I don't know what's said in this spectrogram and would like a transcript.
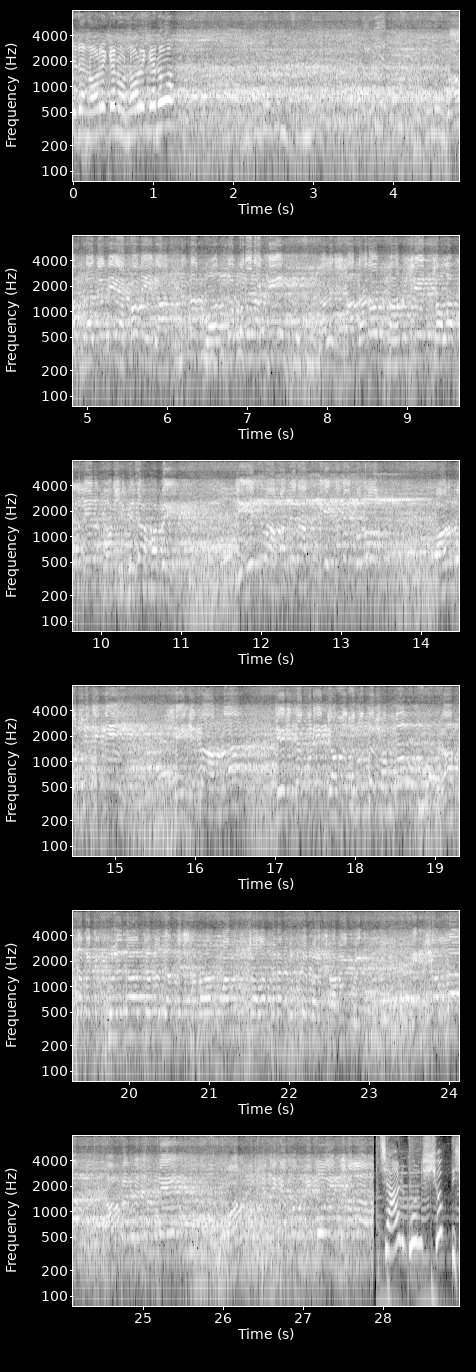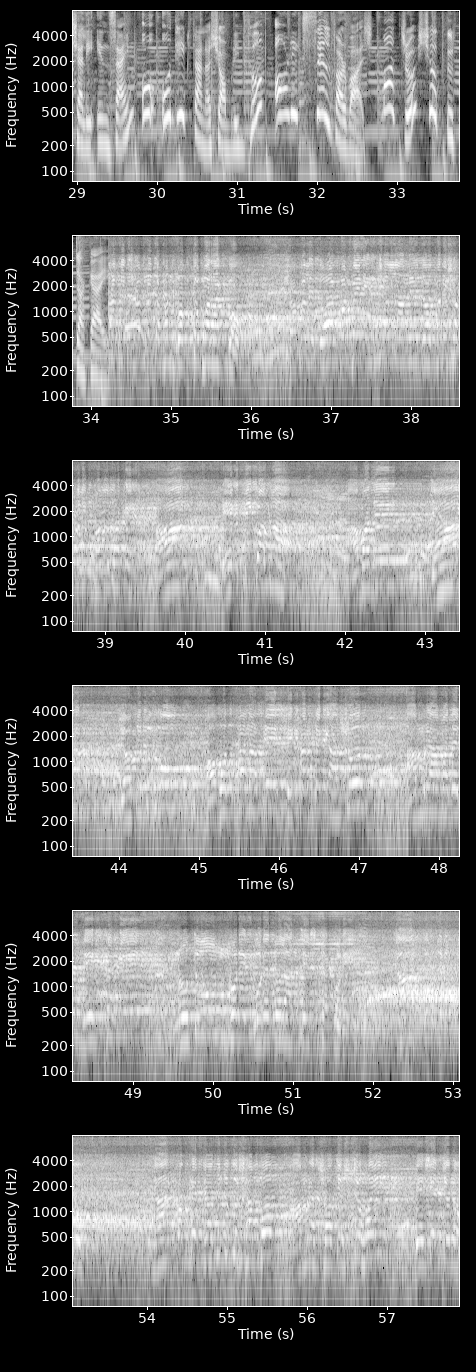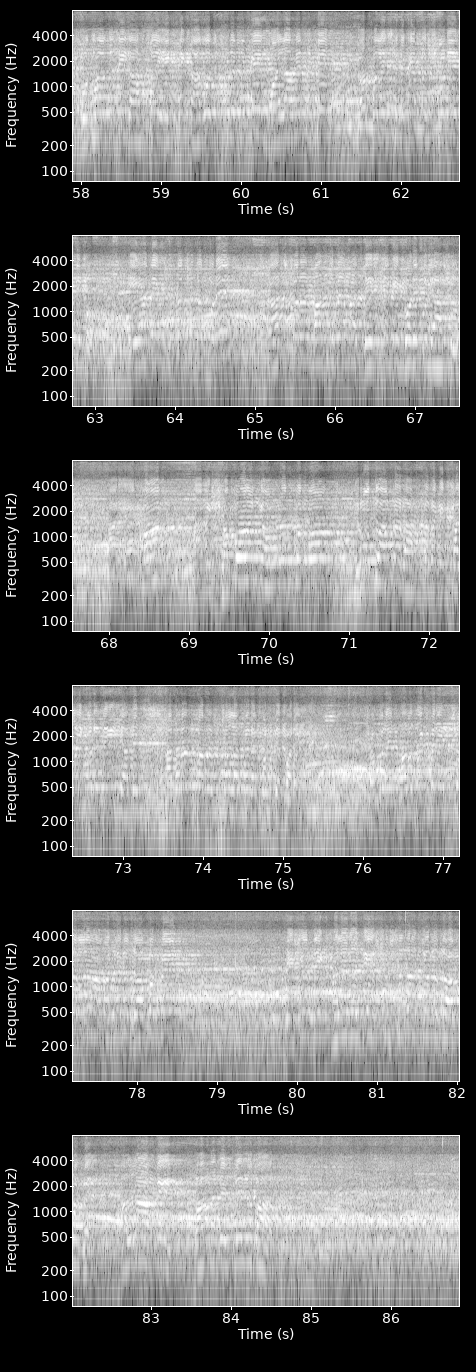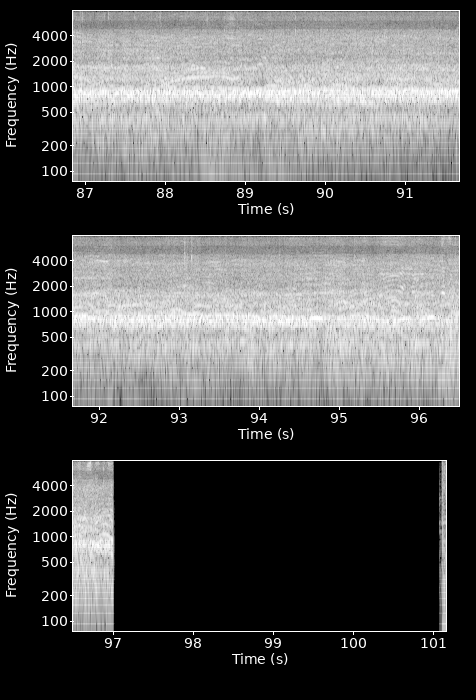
এটা নরে কেন? নরে কেন? সাধারণ মানুষের চলাচলের অসুবিধা হবে। যেহেতু আমাদের আজকে এখানে চার গুণ শক্তিশালী এনজাইম ও অধিক ফেনা সমৃদ্ধ অরিক সিলভার ওয়াশ মাত্র সত্তর টাকায়। যখন বক্তব্য রাখব, সকলে দোয়া করবেন আর একটি কথা, আমাদের যার যতটুকু অবস্থান আছে সেখান থেকে আসুন, আমরা আমাদের দেশটাকে নতুন করে গড়ে তোলার চেষ্টা করি। গড়ে তুলে আসুন। আর এখন আমি সকলকে অনুরোধ করব, দ্রুত আমরা রাস্তাটাকে খালি করে দিই যাতে সাধারণ মানুষ চলাফেরা করতে পারে সকলে ভালো থাকবেন ইনশাল্লাহ আমার জন্য দোয়া করবেন দেশের এই খালেদা জিয়ার সুস্থতার জন্য দোয়া করবেন আল্লাহ হাফেজ বাংলাদেশ ধন্যবাদ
